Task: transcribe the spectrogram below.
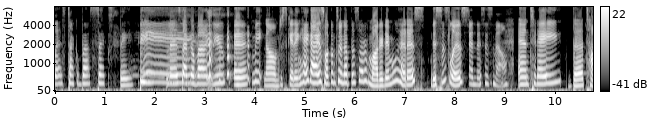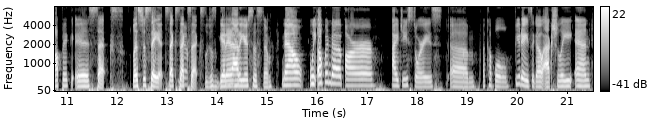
Let's talk about sex, baby. Let's talk about you and me. No, I'm just kidding. Hey guys, welcome to an episode of Modern Day Mujeres. This is Liz. And this is Mel. And today the topic is sex. Let's just say it. Sex, sex, Yep. sex. Let's just get it out of your system. Now, we opened up our IG stories um, a couple few days ago actually, and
